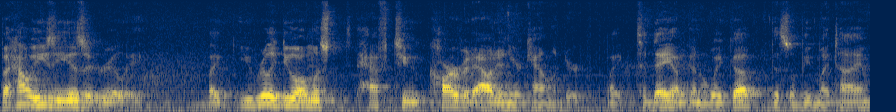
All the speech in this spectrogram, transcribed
But how easy is it really? Like, you really do almost have to carve it out in your calendar. Like, today I'm going to wake up, this will be my time,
